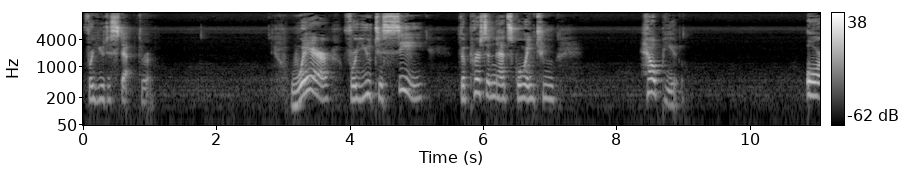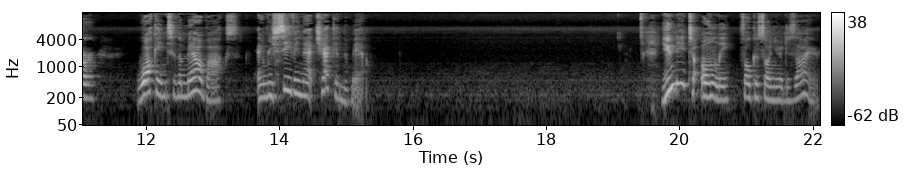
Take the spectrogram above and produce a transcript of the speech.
for you to step through where for you to see the person that's going to help you. Or walking to the mailbox and receiving that check in the mail. You need to only focus on your desire,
